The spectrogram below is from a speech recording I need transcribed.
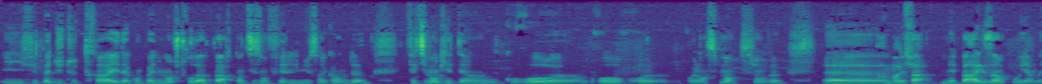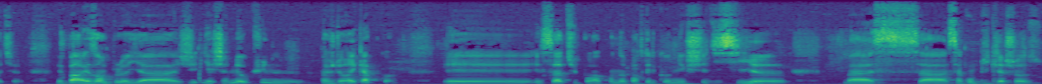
il fait pas du tout de travail d'accompagnement, je trouve, à part quand ils ont fait les New 52, effectivement, qui était un gros, euh, un gros re- relancement, si on veut. Mais, moitié. par, mais par exemple, oui, à moitié. Mais par exemple, il y a, y a jamais aucune page de récap, quoi. Et, et ça, tu pourras prendre n'importe quel comic chez DC, bah, ça, ça complique les choses.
